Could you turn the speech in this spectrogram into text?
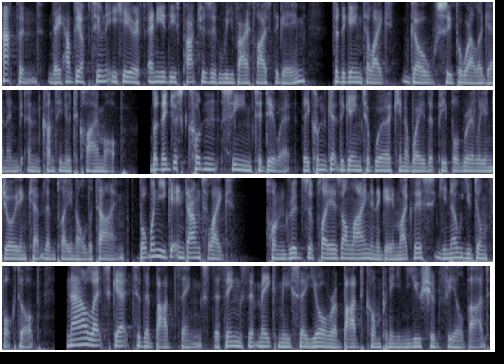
happened. They had the opportunity here, if any of these patches had revitalized the game, for the game to like go super well again and, and continue to climb up but they just couldn't seem to do it. They couldn't get the game to work in a way that people really enjoyed and kept them playing all the time. But when you're getting down to like hundreds of players online in a game like this, you know you've done fucked up. Now let's get to the bad things, the things that make me say you're a bad company and you should feel bad.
